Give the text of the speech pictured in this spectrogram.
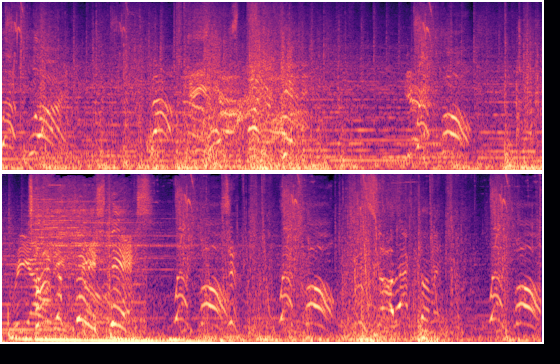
Left! Spider cannon! Left ball! Time to finish this! Left ball! Left ball! Saw that coming! Left ball!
